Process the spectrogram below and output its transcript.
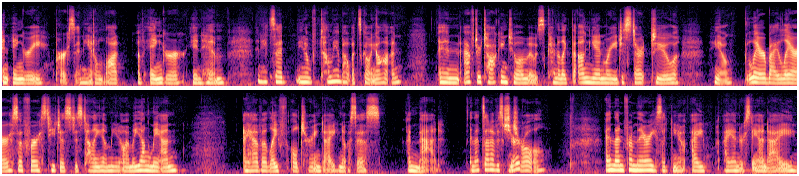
an angry person. He had a lot of anger in him. And he said, you know, tell me about what's going on. And after talking to him, it was kind of like the onion where you just start to, you know, layer by layer. So first he just is telling him, you know, I'm a young man. I have a life altering diagnosis. I'm mad. And that's out of his sure. control. And then from there he said, you know, I, I understand. I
